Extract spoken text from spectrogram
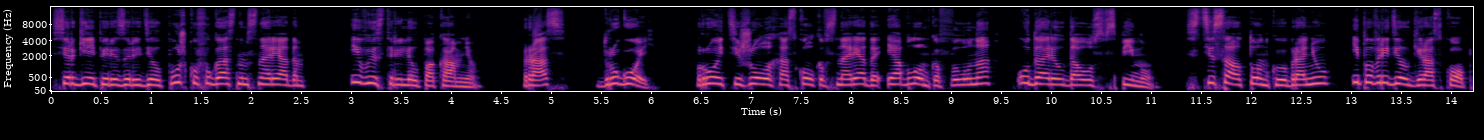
Сергей перезарядил пушку фугасным снарядом и выстрелил по камню. Раз, другой. Рой тяжелых осколков снаряда и обломков валуна ударил Даос в спину стесал тонкую броню и повредил гироскоп.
